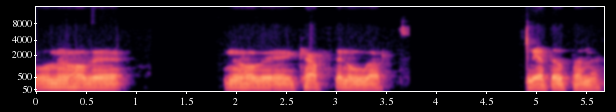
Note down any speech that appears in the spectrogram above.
Och nu har vi... Nu har vi krafter nog att leta upp henne.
